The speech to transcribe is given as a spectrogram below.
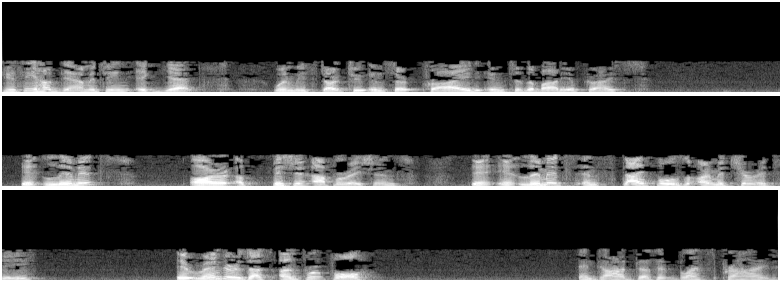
Do you see how damaging it gets when we start to insert pride into the body of Christ? It limits our efficient operations. It, it limits and stifles our maturity it renders us unfruitful, and God doesn't bless pride.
